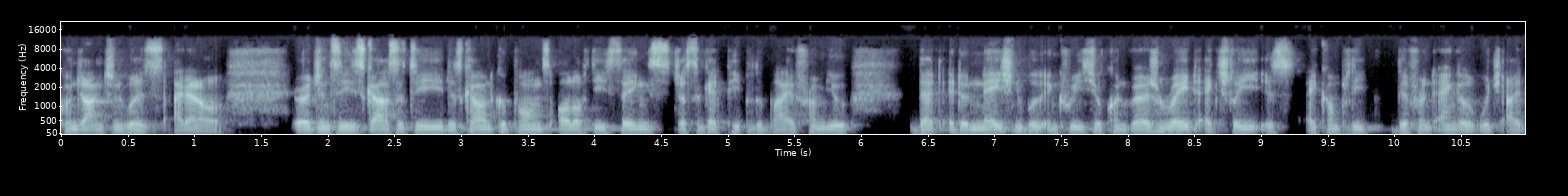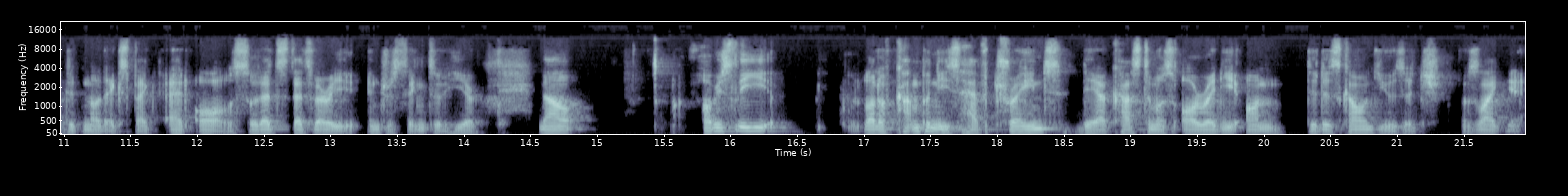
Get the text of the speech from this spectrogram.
conjunction with, I don't know, urgency, scarcity, discount coupons, all of these things, just to get people to buy from you. That a donation will increase your conversion rate actually is a complete different angle, which I did not expect at all. So that's that's very interesting to hear. Now, obviously, a lot of companies have trained their customers already on the discount usage. It's like, yes.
